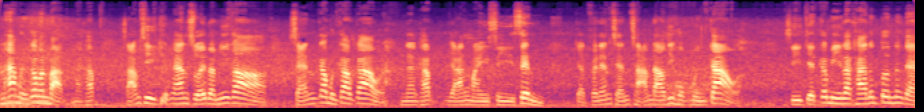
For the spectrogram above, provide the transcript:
นห้าหมื่นเก้าพันบาทนะครับสามสี่เก็บงานสวยแบบนี้ก็แสนเก้าหมื่นเก้าเก้านะครับยางใหม่สี่เส้น จัดไฟแนนซ์แสนสามดาวที่หกหมื่นเก้าสี่เจ็ดก็มีราคาเริ่มต้นตั้งแต่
